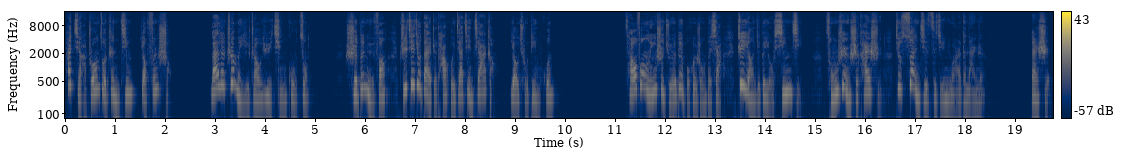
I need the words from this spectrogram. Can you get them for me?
还假装作震惊要分手。来了这么一招欲擒故纵，使得女方直接就带着他回家见家长，要求订婚。曹凤玲是绝对不会容得下这样一个有心计、从认识开始就算计自己女儿的男人，但是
